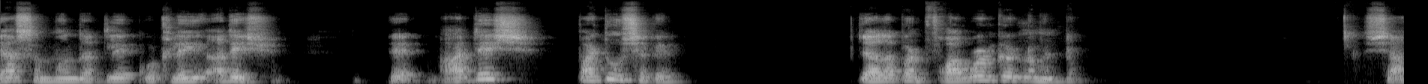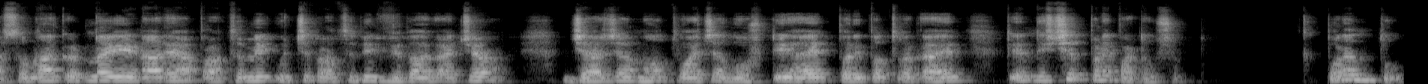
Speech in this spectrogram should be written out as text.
या संबंधातले कुठलेही आदेश हे आदेश पाठवू शकेल. ज्याला आपण फॉरवर्ड करणं म्हणतो. शासनाकडनं येणाऱ्या प्राथमिक उच्च प्राथमिक विभागाच्या ज्या ज्या महत्त्वाच्या गोष्टी आहेत परिपत्रक आहेत ते निश्चितपणे पाठवू शकतो. परंतु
